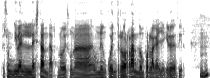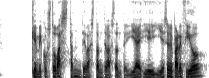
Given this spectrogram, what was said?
es un nivel estándar, no es una- un encuentro random por la calle, quiero decir. Que me costó bastante, bastante, bastante. Y, a- y- y ese me pareció.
